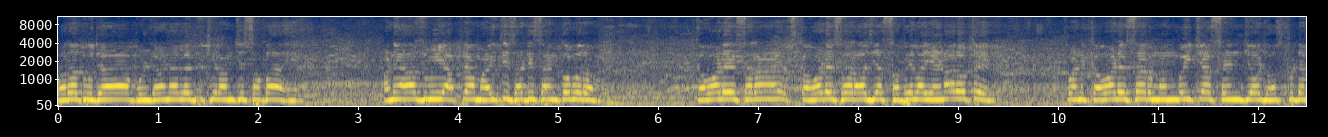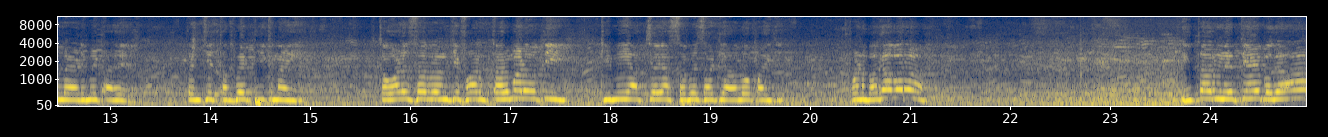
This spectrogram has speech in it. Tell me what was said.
परत उद्या बुलढाण्याला देखील आमची सभा आहे. आणि आज मी आपल्या माहितीसाठी सांगतो बरं. कवाडे सरा कवाडे सर आज या सभेला येणार होते. पण कवाडे सर मुंबईच्या सेंट जॉर्ज हॉस्पिटलला ॲडमिट आहेत. त्यांची तब्येत ठीक नाही. कवाडे सरांची फार तळमळ होती की मी आजच्या या सभेसाठी आलो पाहिजे. पण बघा बरं. इतर नेते बघा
